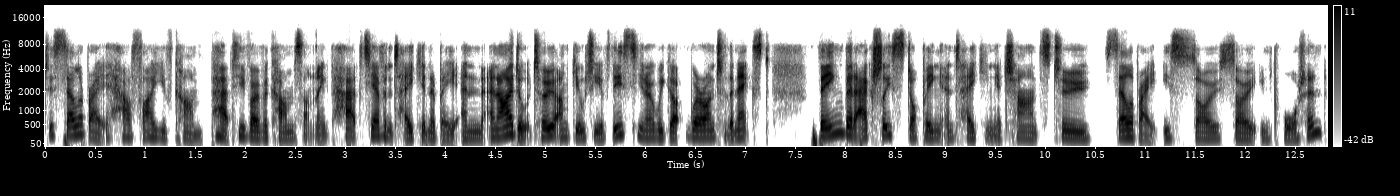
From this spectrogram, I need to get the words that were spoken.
to celebrate how far you've come. Perhaps you've overcome something. Perhaps you haven't taken a beat. And and I do it too. I'm guilty of this. You know, we got we're on to the next thing, but actually stopping and taking a chance to celebrate is so so important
